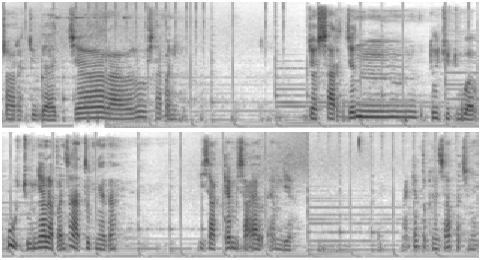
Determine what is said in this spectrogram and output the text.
Coret juga aja. Lalu siapa nih? Josh Sargent 72 uh cunya 81 ternyata. Bisa camp bisa LM dia. Mereka token siapa cuman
